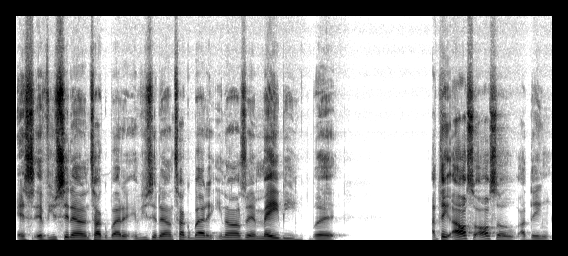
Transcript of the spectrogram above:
it's if you sit down and talk about it, if you sit down and talk about it, you know what I'm saying, maybe. But I think I also also I think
